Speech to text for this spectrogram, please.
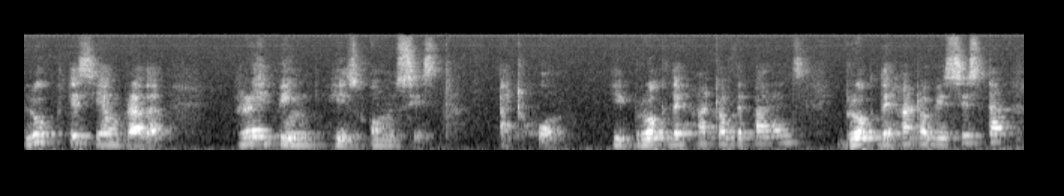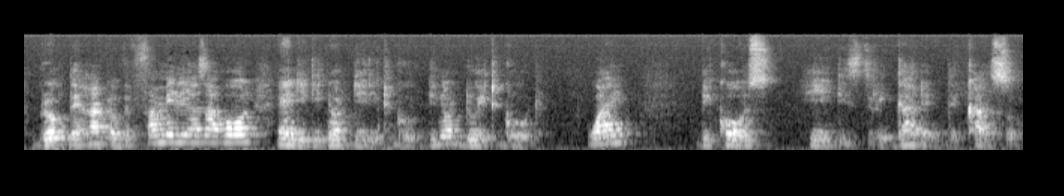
Look, this young brother raping his own sister at home. He broke the heart of the parents, broke the heart of his sister, broke the heart of the family as a whole, and he did not did it good. Did not do it good. Why? Because he disregarded the counsel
